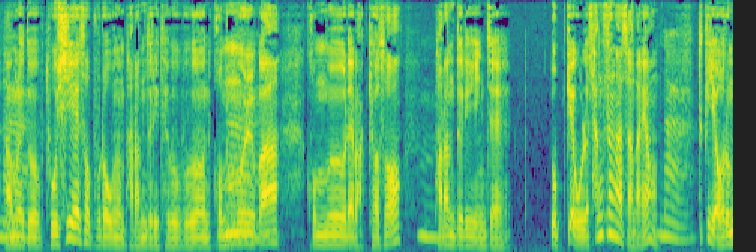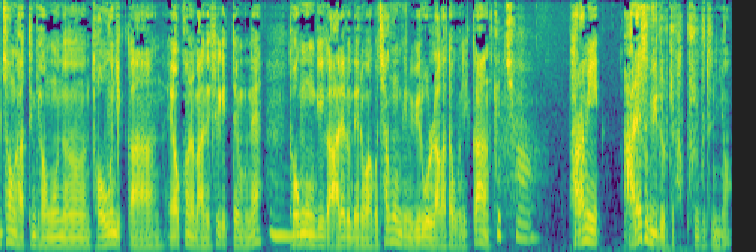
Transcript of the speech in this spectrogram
네. 아무래도 도시에서 불어오는 바람들이 대부분 건물과 네. 건물에 막혀서 음. 바람들이 이제 높게 올라 상승하잖아요. 네. 특히 여름철 같은 경우는 더우니까 에어컨을 많이 쓰기 때문에 음. 더운 공기가 아래로 내려가고 찬 공기는 위로 올라가다 보니까 그쵸. 바람이 아래서 위로 이렇게 막 불거든요.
